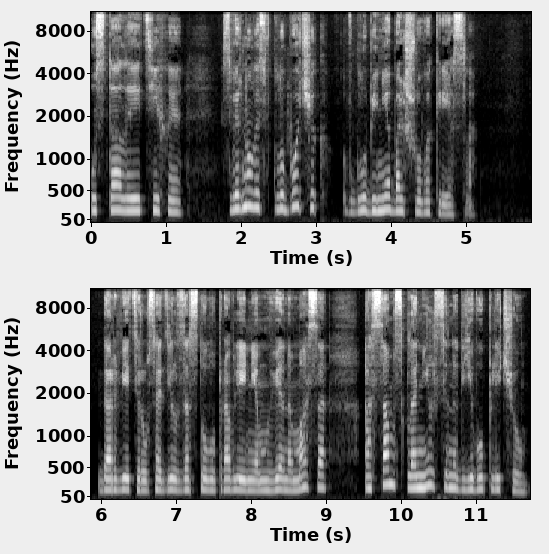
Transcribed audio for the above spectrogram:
усталая и тихая, свернулась в клубочек в глубине большого кресла. Дар ветер усадил за стол управления Мвена Масса, а сам склонился над его плечом.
